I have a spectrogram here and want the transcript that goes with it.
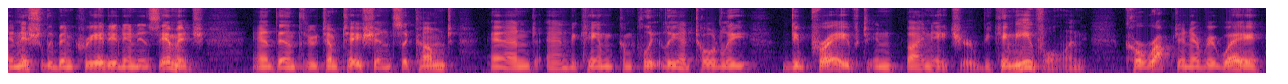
initially been created in his image and then through temptation succumbed and, and became completely and totally depraved in, by nature, became evil and corrupt in every way.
